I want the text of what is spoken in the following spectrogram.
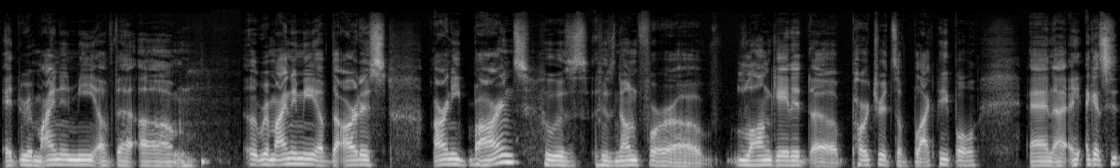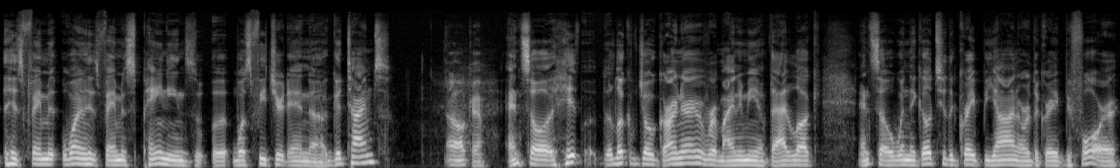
It reminded me of the um, reminded me of the artist Ernie Barnes, who is who's known for uh, elongated uh, portraits of black people, and uh, I guess his famous one of his famous paintings uh, was featured in uh, Good Times. oh okay And so his, the look of Joe Garner reminded me of that look. And so when they go to the Great Beyond or the Great Before,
